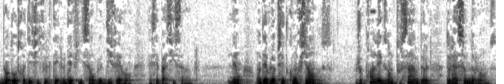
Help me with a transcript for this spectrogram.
dans d'autres difficultés le défi semble différent et c'est pas si simple. Mais on, on, développe cette confiance. Je prends un exemple tout simple de, de la somnolence.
